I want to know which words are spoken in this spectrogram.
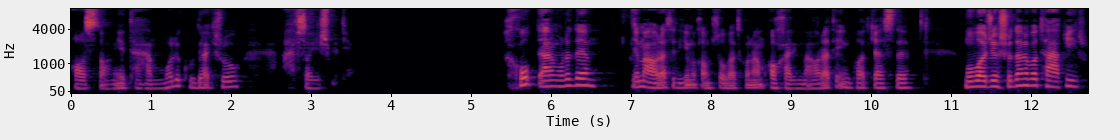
آستانه تحمل کودک رو افزایش بدیم. خب در مورد یه مهارت دیگه می‌خوام صحبت کنم. آخرین مهارت این پادکسته مواجه شدن با تغییر.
